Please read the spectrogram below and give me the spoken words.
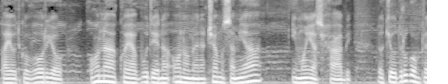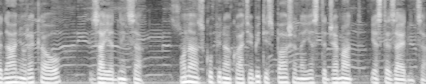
pa je odgovorio ona koja bude na onome na čemu sam ja i moji ashabi, dok je u drugom predanju rekao zajednica. Ona skupina koja će biti spašena jeste džemat, jeste zajednica.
